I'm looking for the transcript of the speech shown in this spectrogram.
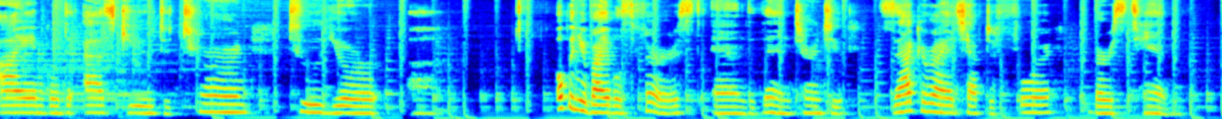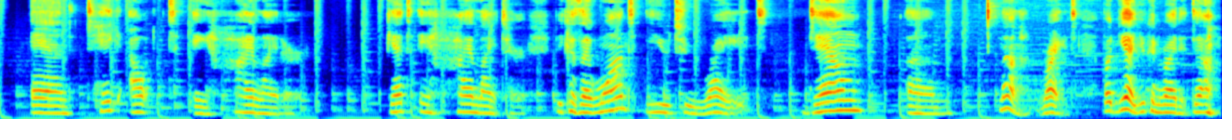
I am going to ask you to turn to your uh, Open your Bibles first and then turn to Zechariah chapter 4, verse 10, and take out a highlighter. Get a highlighter because I want you to write down, um, not write, but yeah, you can write it down.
